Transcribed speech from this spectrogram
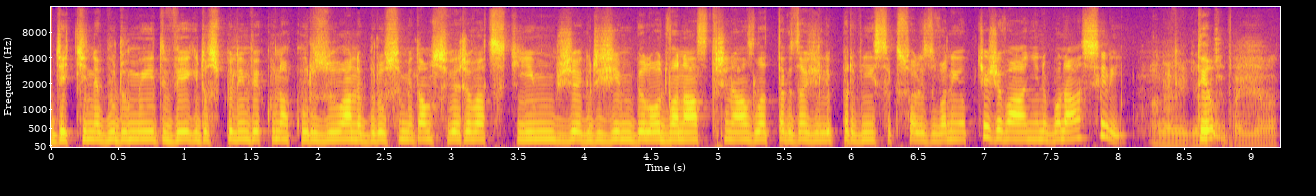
děti nebudou mít v jejich dospělém věku na kurzu a nebudou se mi tam svěřovat s tím, že když jim bylo 12-13 let, tak zažili první sexualizované obtěžování nebo násilí. A nevěděli, Ty, co tak dělat.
